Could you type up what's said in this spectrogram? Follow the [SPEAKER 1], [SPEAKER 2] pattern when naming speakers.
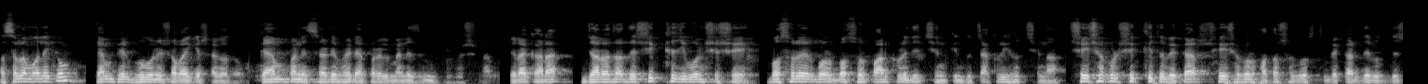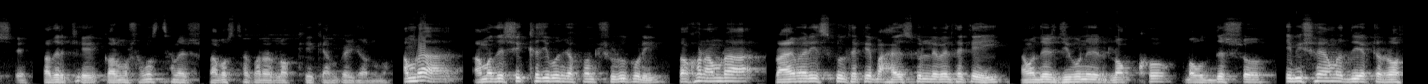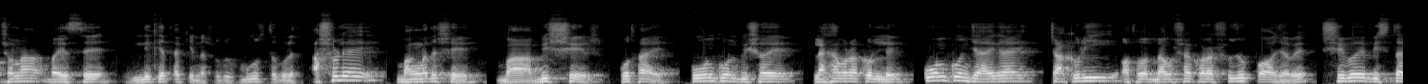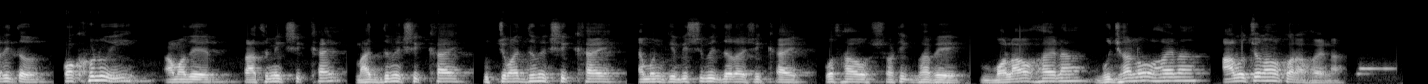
[SPEAKER 1] আসসালামু আলাইকুম। ক্যাম্পের ভুবনে সবাইকে স্বাগত ক্যাম্প মানে সার্টিফাইড অ্যাপারেল ম্যানেজমেন্ট প্রফেশনাল এরা কারা? যারা তাদের শিক্ষা জীবন শেষে বছরের পর বছর পার করে দিচ্ছেন কিন্তু চাকরি হচ্ছে না। সেই সকল শিক্ষিত বেকার, সেই সকল হতাশাগ্রস্ত বেকারদের উদ্দেশ্যে তাদেরকে কর্মসংস্থানের ব্যবস্থা করার লক্ষ্যে ক্যাম্পের জন্ম। আমরা আমাদের শিক্ষা জীবন যখন শুরু করি, তখন আমরা প্রাইমারি স্কুল থেকে বা হাই স্কুল লেভেল থেকেই আমাদের জীবনের লক্ষ্য বা উদ্দেশ্য এ বিষয়ে আমরা দুই একটা রচনা বা এসে লিখে থাকি। না শুধু মুখস্থ করে আসলে বাংলাদেশে বা বিশ্বের কোথায় কোন কোন বিষয়ে লেখাপড়া করলে কোন কোন জায়গায় চাকরি অথবা ব্যবসা করার সুযোগ পাওয়া যাবে সেভাবে বিস্তারিত কখনোই আমাদের প্রাথমিক শিক্ষায়, মাধ্যমিক শিক্ষায়, উচ্চ মাধ্যমিক শিক্ষায়, এমনকি বিশ্ববিদ্যালয় শিক্ষায় কোথাও সঠিকভাবে বলাও হয় না, বোঝানোও হয় না, আলোচনাও করা হয় না।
